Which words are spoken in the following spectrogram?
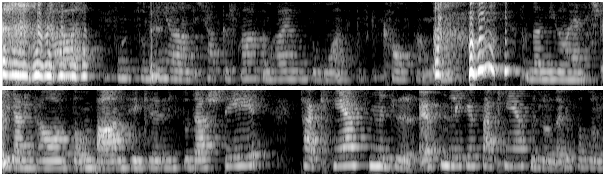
Und ich so, ja, das funktioniert. Ich habe gefragt im Reisebüro, als sie das gekauft haben. Ja. Und dann die so, das steht da nicht drauf, doch ein Bahnticket. Nicht so, da steht Verkehrsmittel, öffentliche Verkehrsmittel. Und da gibt es noch so ein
